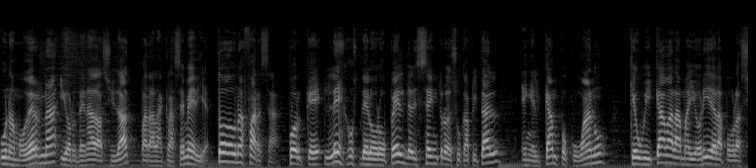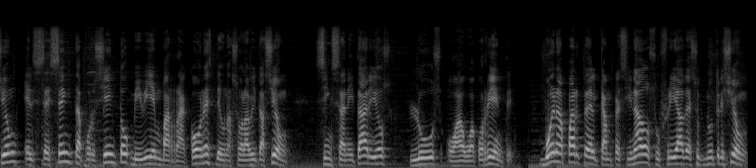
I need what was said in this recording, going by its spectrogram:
una moderna y ordenada ciudad para la clase media. Toda una farsa, porque lejos del oropel del centro de su capital, en el campo cubano, que ubicaba la mayoría de la población, el 60% vivía en barracones de una sola habitación, sin sanitarios, luz o agua corriente. Buena parte del campesinado sufría de subnutrición,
